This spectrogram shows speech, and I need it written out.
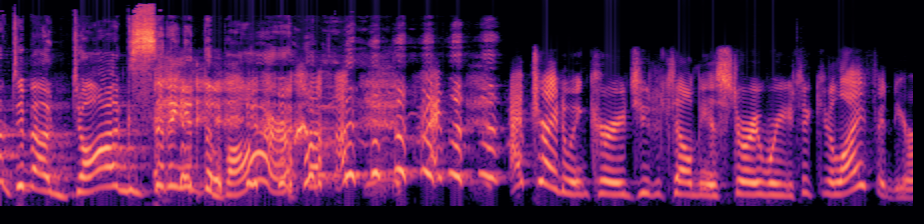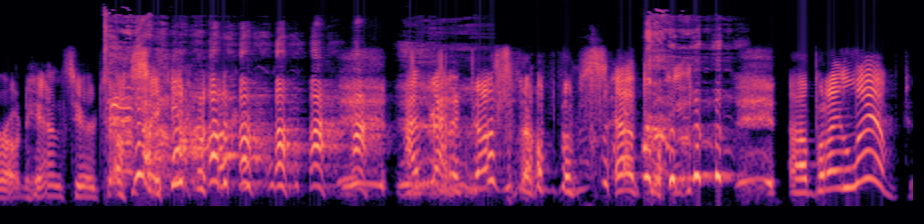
talked about dogs sitting at the bar. I'm trying to encourage you to tell me a story where you took your life into your own hands here, Chelsea. I've got a dozen of them, sadly. Uh, but I lived,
